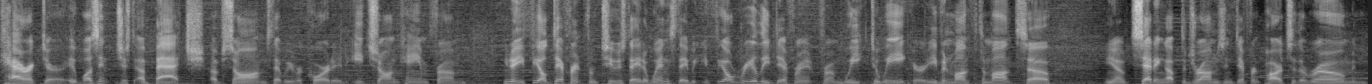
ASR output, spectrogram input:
character. It wasn't just a batch of songs that we recorded. Each song came from, you know, you feel different from Tuesday to Wednesday, but you feel really different from week to week or even month to month. So, you know, setting up the drums in different parts of the room and,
